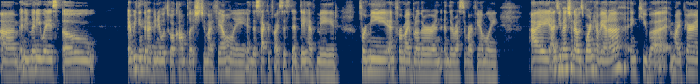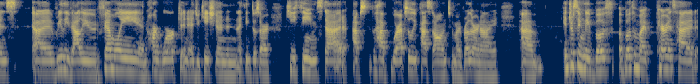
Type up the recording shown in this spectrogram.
um, and in many ways owe everything that I've been able to accomplish to my family and the sacrifices that they have made for me and for my brother and, and the rest of our family. I, as you mentioned, I was born in Havana in Cuba. My parents uh, really valued family and hard work and education, and I think those are key themes that abs- have were absolutely passed on to my brother and I. Um, interestingly, both both of my parents had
